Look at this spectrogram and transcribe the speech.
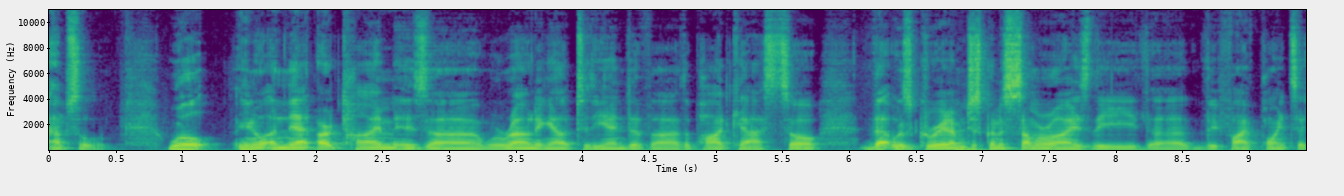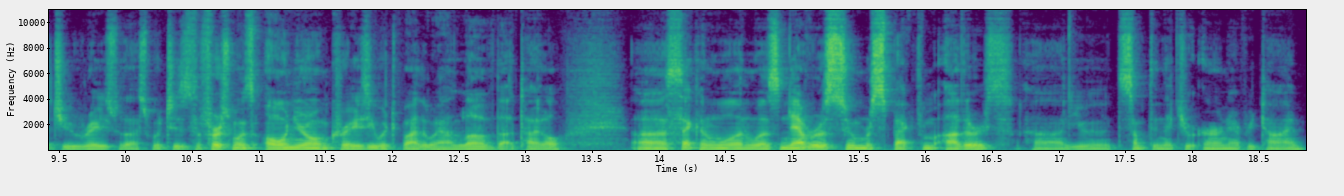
absolutely. Well, you know, Annette, our time is, uh, we're rounding out to the end of uh, the podcast. So that was great. I'm just going to summarize the, the, the five points that you raised with us, which is the first one was own your own crazy, which by the way, I love that title. Uh, second one was never assume respect from others. Uh, you, it's something that you earn every time.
